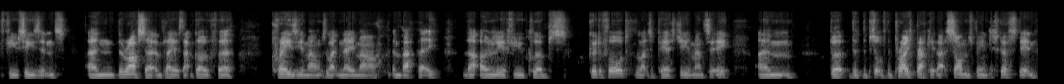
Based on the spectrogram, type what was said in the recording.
few seasons. And there are certain players that go for crazy amounts, like Neymar, Mbappe, that only a few clubs could afford, like the PSG and Man City. Um, but the, the, sort of the price bracket that Son's being discussed in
